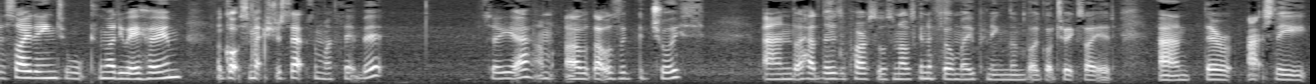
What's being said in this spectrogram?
deciding to walk the muddy way home. I got some extra steps on my Fitbit. So yeah, uh, that was a good choice. And I had loads of parcels and I was going to film opening them, but I got too excited. And they're actually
